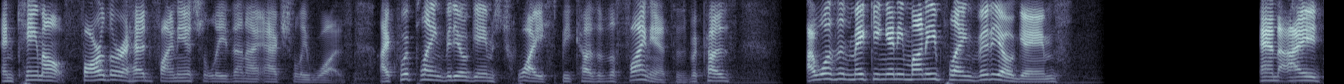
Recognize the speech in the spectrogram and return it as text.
and came out farther ahead financially than I actually was. I quit playing video games twice because of the finances, because I wasn't making any money playing video games. And I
